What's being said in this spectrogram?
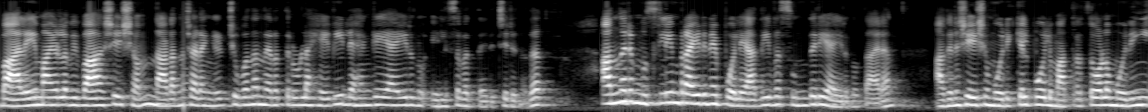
ബാലയുമായുള്ള വിവാഹശേഷം നടന്ന ചടങ്ങിൽ ചുവന്ന നിറത്തിലുള്ള ഹെവി ലഹങ്കയായിരുന്നു എലിസബത്ത് ധരിച്ചിരുന്നത്. അന്നൊരു മുസ്ലിം ബ്രൈഡിനെ പോലെ അതീവ സുന്ദരിയായിരുന്നു താരം. അതിനുശേഷം ഒരിക്കൽ പോലും അത്രത്തോളം ഒരുങ്ങി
